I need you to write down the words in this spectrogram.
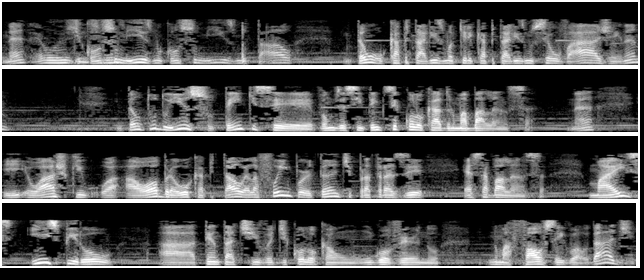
né? É hoje. de isso consumismo, consumismo tal. Então, o capitalismo, aquele capitalismo selvagem, né? Então, tudo isso tem que ser, vamos dizer assim, tem que ser colocado numa balança, né? E eu acho que a, a obra O Capital, ela foi importante para trazer essa balança, mas inspirou a tentativa de colocar um, um governo numa falsa igualdade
